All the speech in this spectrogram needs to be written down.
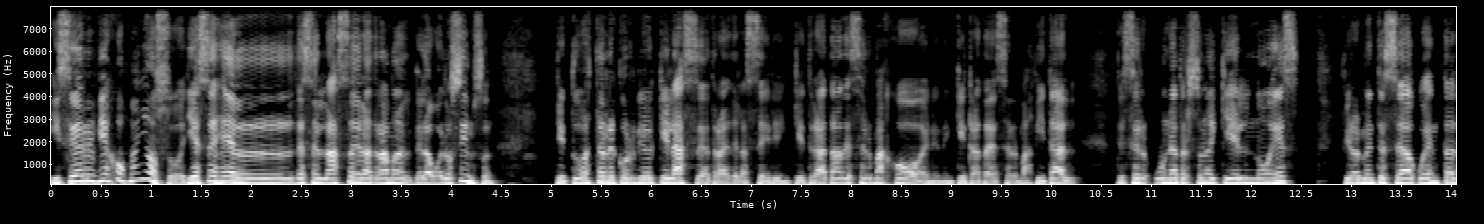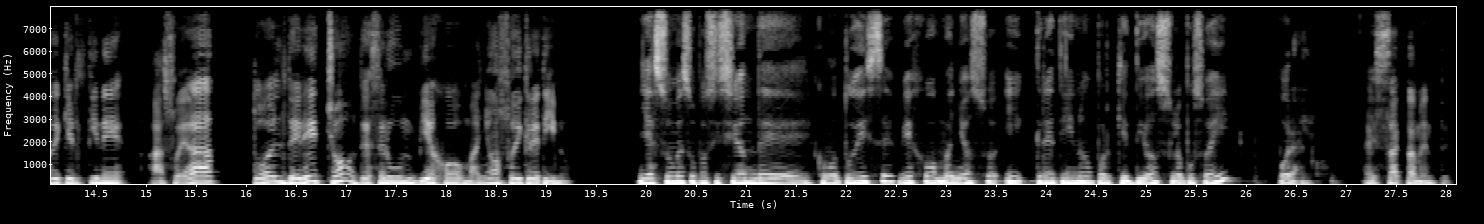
Y ser viejos mañosos. Y ese es el desenlace de la trama del, del abuelo Simpson. Que todo este recorrido que él hace a través de la serie, en que trata de ser más joven, en que trata de ser más vital, de ser una persona que él no es, finalmente se da cuenta de que él tiene a su edad todo el derecho de ser un viejo mañoso y cretino. Y asume su posición de, como tú dices, viejo, mañoso y cretino porque Dios lo puso ahí por algo. Exactamente.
